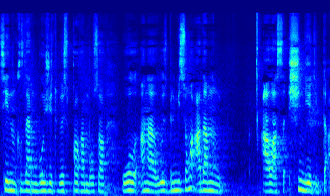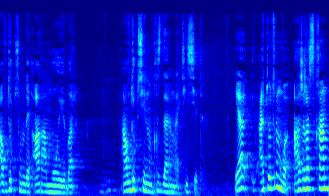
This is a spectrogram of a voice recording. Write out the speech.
Сенің қыздарың бой жетіп өсіп қалған болса ол ана өз білмейсің ғой адамның аласы ішінде дейді. А вдруг сондай арам ойы бар? А вдруг сенің қыздарыңа тиіседі иә айтып отырмын ғой ажырасқан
